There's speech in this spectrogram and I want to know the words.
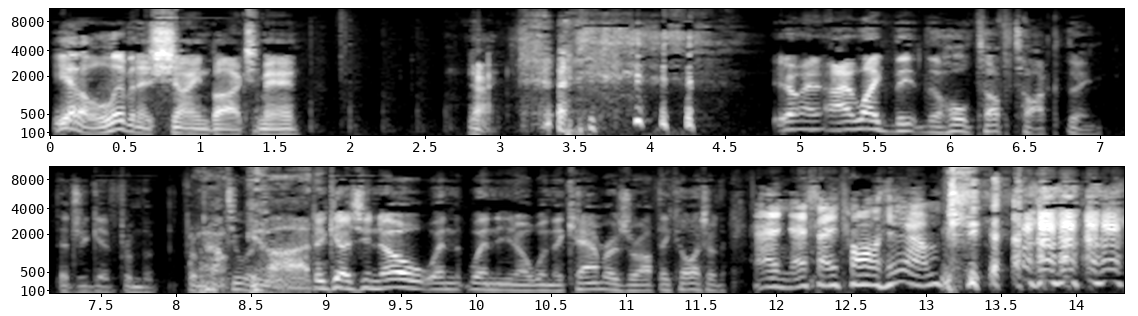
He had to live in his shine box, man. All right. You know, and I like the the whole tough talk thing that you get from the from the Oh, two of them. Because you know when when you know when the cameras are off, they call each other. I guess I told him.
